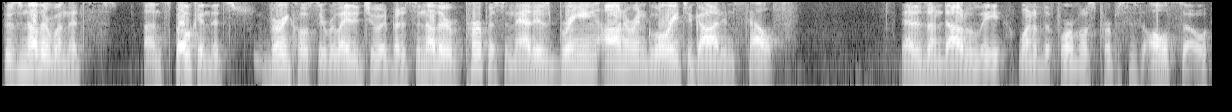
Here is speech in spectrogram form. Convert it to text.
there's another one that's unspoken that's very closely related to it, but it's another purpose, and that is bringing honor and glory to God Himself. That is undoubtedly one of the foremost purposes also.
